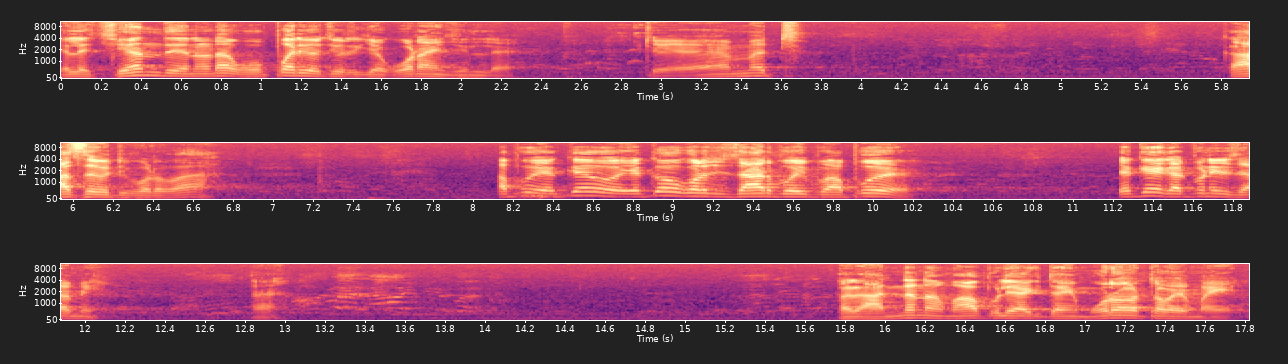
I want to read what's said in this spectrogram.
இல்லை சேர்ந்து என்னடா ஒப்பாரி வச்சுருக்கிய கோடாஞ்சி இல்லை டேமட் காசை வெட்டி போடவா? அப்போ எக்கோ எக்கோ குறைச்சி சார் போய் அப்போ. எக்கையை கட் பண்ணிடு சாமி. ஆ. அது அண்ணனை மாப்பிள்ளை ஆக்கிட்டாங்க முறகட்ட வயமாயன்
